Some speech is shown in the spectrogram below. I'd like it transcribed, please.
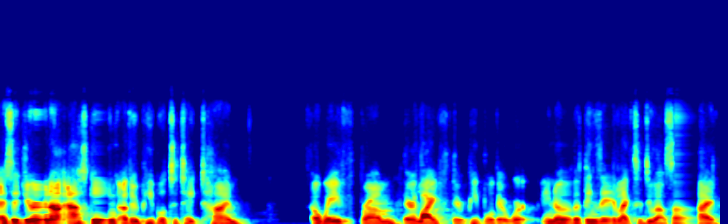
I said, you're not asking other people to take time away from their life, their people, their work, you know, the things they like to do outside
